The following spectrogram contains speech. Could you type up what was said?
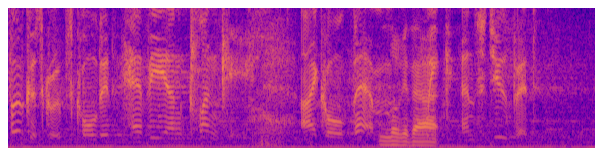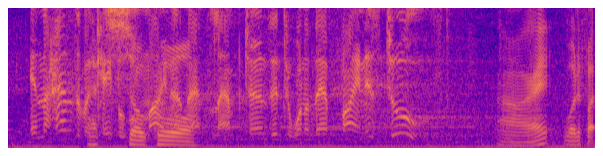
Focus groups called it heavy and clunky. I called them Look at that. weak and stupid. In the hands of a That's capable so miner, cool. that lamp turns into one of their finest tools. All right. What if I?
